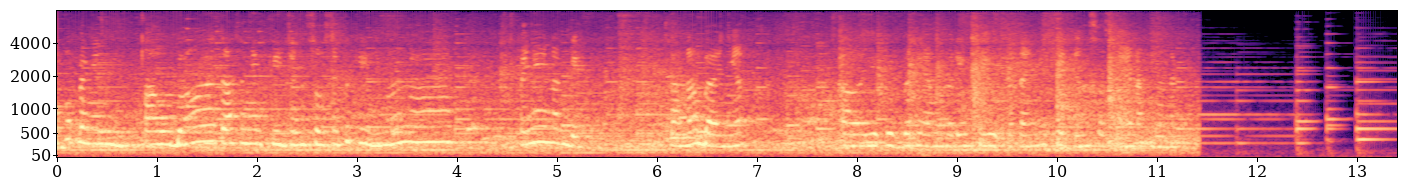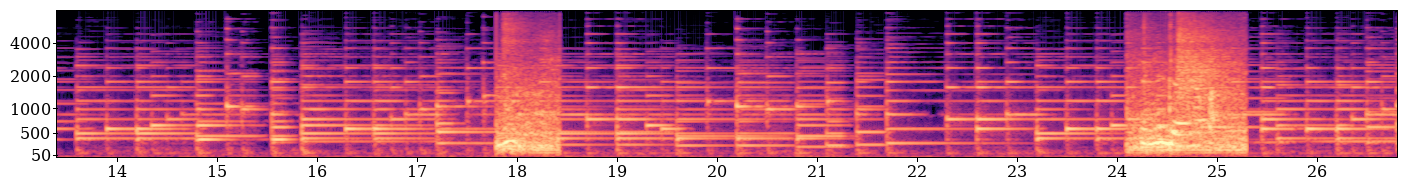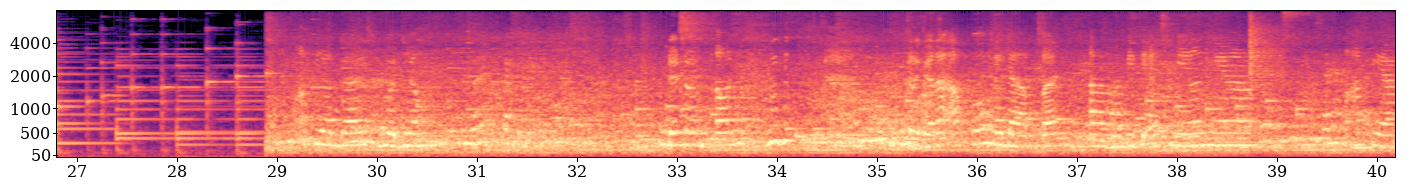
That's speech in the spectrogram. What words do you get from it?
aku pengen tahu banget rasanya Cajun sauce itu kayak gimana. Kayaknya enak deh. Karena banyak uh, youtuber yang mereview katanya Cajun sauce enak banget. Maaf ya guys buat yang udah nonton. Gara-gara aku nggak dapet uh, BTS mealnya. Maaf ya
